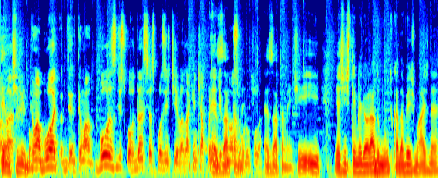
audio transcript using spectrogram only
tem um time bom. Tem, uma boa, tem uma boas discordâncias positivas lá que a gente aprende exatamente, com o nosso grupo lá. Exatamente. E, e, e, a gente tem melhorado muito cada vez mais, né?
